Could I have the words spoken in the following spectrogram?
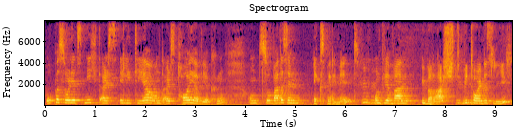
Oper soll jetzt nicht als elitär und als teuer wirken. Und so war das ein Experiment und wir waren überrascht, wie toll das lief.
